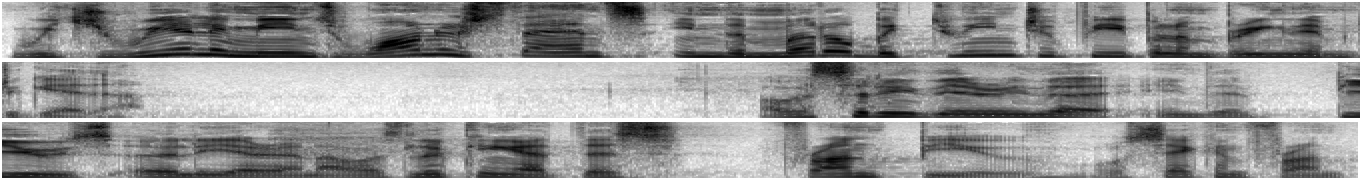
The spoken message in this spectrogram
which really means one who stands in the middle between two people and bring them together. I was sitting there in the, in the pews earlier and I was looking at this front pew or second front.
